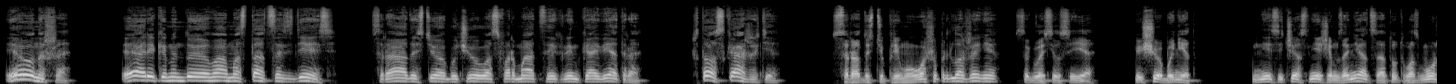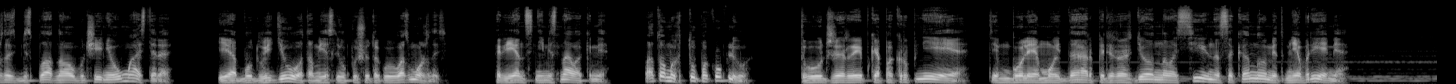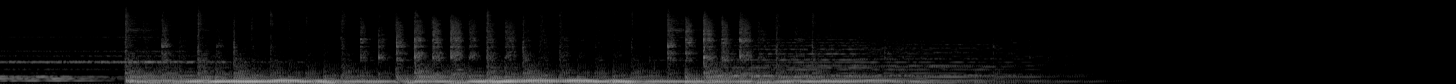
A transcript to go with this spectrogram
Юноша, я рекомендую вам остаться здесь. С радостью обучу вас формации клинка ветра. Что скажете? С радостью приму ваше предложение, согласился я. Еще бы нет. Мне сейчас нечем заняться, а тут возможность бесплатного обучения у мастера. Я буду идиотом, если упущу такую возможность. Хрен с ними с навыками. Потом их тупо куплю. Тут же рыбка покрупнее, тем более мой дар перерожденного сильно сэкономит мне время.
